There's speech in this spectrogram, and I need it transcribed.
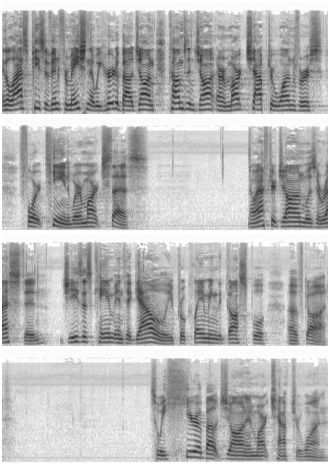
And the last piece of information that we heard about John comes in John, or Mark chapter 1, verse 14, where Mark says, Now, after John was arrested, Jesus came into Galilee proclaiming the gospel of God. So we hear about John in Mark chapter 1.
